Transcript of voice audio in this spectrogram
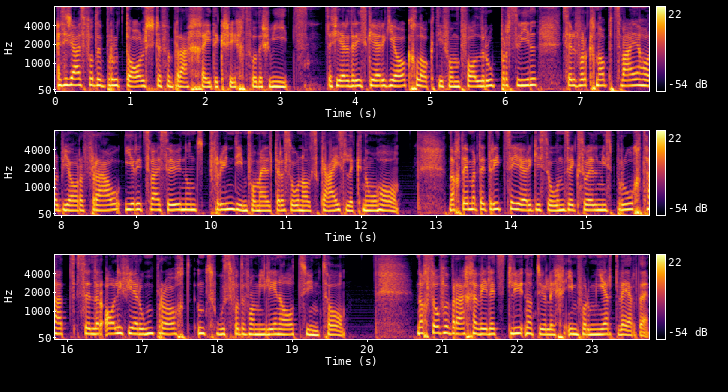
Es ist eines der brutalsten Verbrechen in der Geschichte der Schweiz. Der 34-jährige Anklagte vom Fall Rupperswil soll vor knapp zweieinhalb Jahren eine Frau, ihre zwei Söhne und die Freundin vom älteren Sohn als Geisel genommen haben. Nachdem er den 13-jährigen Sohn sexuell missbraucht hat, soll er alle vier umgebracht und das Haus der Familie angezündet haben. Nach so Verbrechen wollen die Leute natürlich informiert werden.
